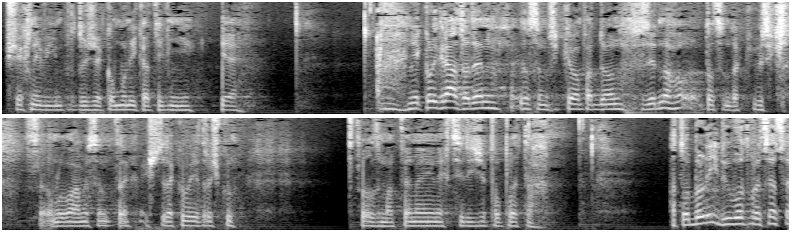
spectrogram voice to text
všechny vím, protože komunikativní je. Několikrát za den, to jsem říkal, pardon, z jednoho, to jsem taky říkal, se omlouvám, jsem tak, ještě takový trošku z toho zmatený, nechci říct, že popleta. A to byl i důvod, proč jsem se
